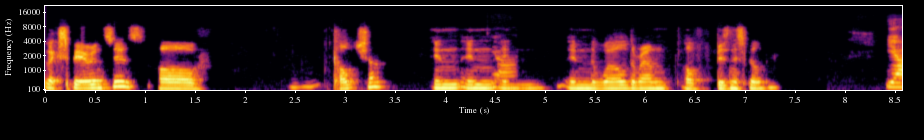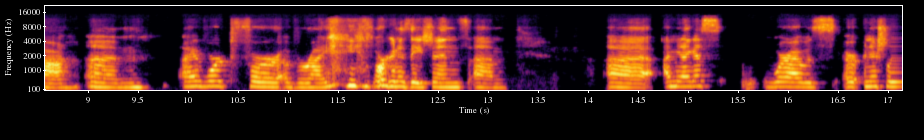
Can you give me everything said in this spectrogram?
experiences of culture in in yeah. in in the world around of business building? Yeah, um, I've worked for a variety of organizations. Um, uh, I mean, I guess where I was er, initially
